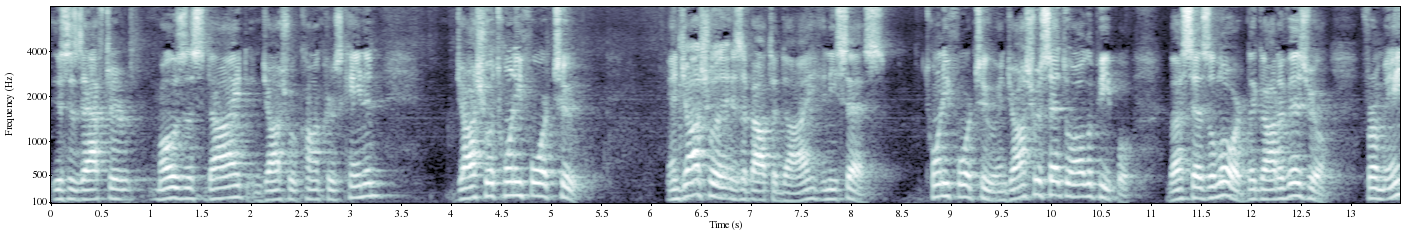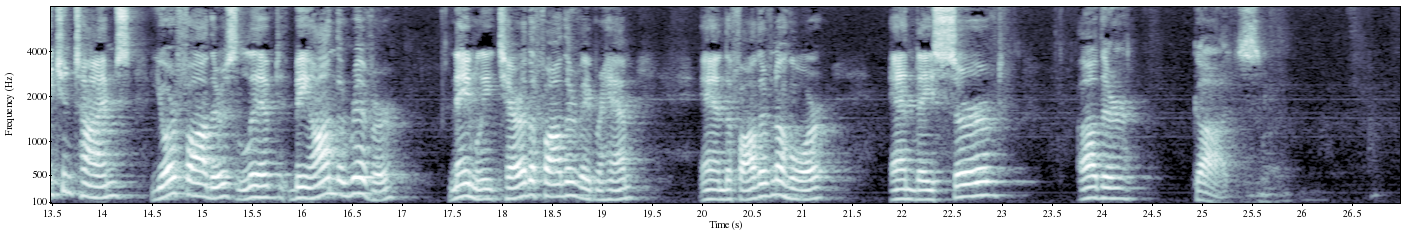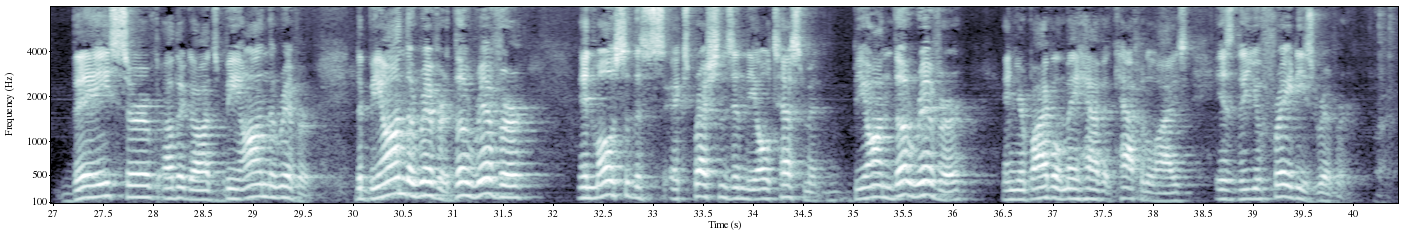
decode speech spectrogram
This is after Moses died and Joshua conquers Canaan. Joshua 24 2. And Joshua is about to die, and he says, 24 2. And Joshua said to all the people, Thus says the Lord, the God of Israel, From ancient times your fathers lived beyond the river, namely Terah the father of Abraham, and the father of Nahor, and they served other gods. They served other gods beyond the river. The beyond the river, the river, in most of the expressions in the Old Testament, beyond the river, and your Bible may have it capitalized, is the Euphrates River.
